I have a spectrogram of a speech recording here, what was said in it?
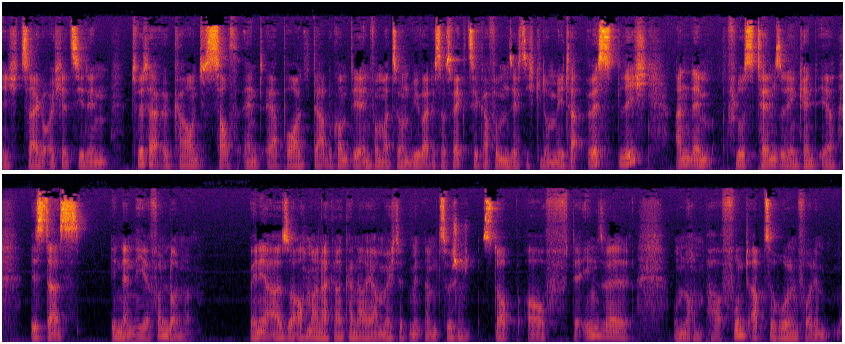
Ich zeige euch jetzt hier den Twitter-Account Southend Airport. Da bekommt ihr Informationen, wie weit ist das weg? Circa 65 Kilometer östlich an dem Fluss Themse, den kennt ihr, ist das in der Nähe von London. Wenn ihr also auch mal nach Gran Canaria möchtet mit einem Zwischenstopp auf der Insel, um noch ein paar Pfund abzuholen vor dem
